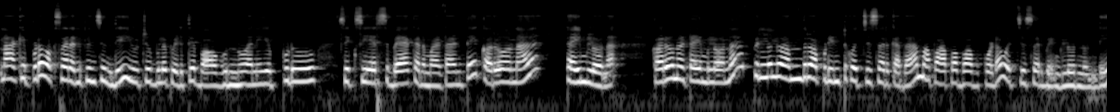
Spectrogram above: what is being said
నాకు ఎప్పుడో ఒకసారి అనిపించింది యూట్యూబ్లో పెడితే బాగున్ను అని ఎప్పుడు సిక్స్ ఇయర్స్ బ్యాక్ అనమాట అంటే కరోనా టైంలోన కరోనా టైంలోన పిల్లలు అందరూ అప్పుడు ఇంటికి వచ్చేసారు కదా మా పాప బాబు కూడా వచ్చేసారు బెంగళూరు నుండి.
